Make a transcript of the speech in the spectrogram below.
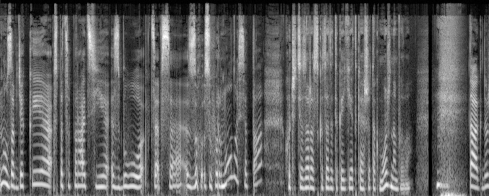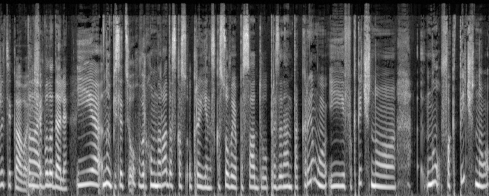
ну, завдяки спецоперації СБУ це все згорнулося. Та Хочеться зараз сказати таке єдке, що так можна було. Так, дуже цікаво. Так. І що було далі? І ну, після цього Верховна Рада скас- України скасовує посаду президента Криму і фактично, ну фактично,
